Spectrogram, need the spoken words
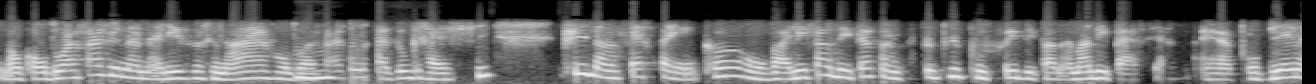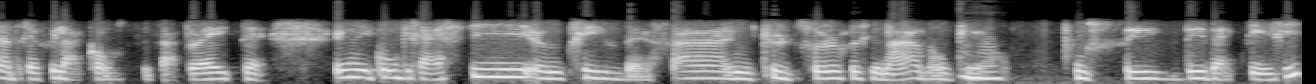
Donc, on doit faire une analyse urinaire, on doit mhm. faire une radiographie, puis dans certains cas, on va aller faire des tests un petit peu plus poussés, dépendamment des patients, pour bien adresser la cause. Ça peut être une échographie, une prise de sang, une culture urinaire, donc mhm. Pousser des bactéries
